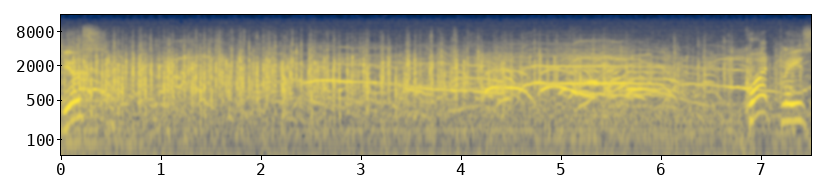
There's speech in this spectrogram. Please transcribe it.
Deuce. Quiet, please.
